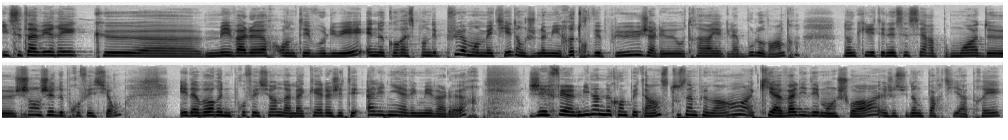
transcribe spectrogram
Il s'est avéré que mes valeurs ont évolué et ne correspondaient plus à mon métier, donc je ne m'y retrouvais plus. J'allais au travail avec la boule au ventre. Donc il était nécessaire pour moi de changer de profession et d'avoir une profession dans laquelle j'étais alignée avec mes valeurs. J'ai fait un bilan de compétences, tout simplement, qui a validé mon choix. Et je suis donc partie après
